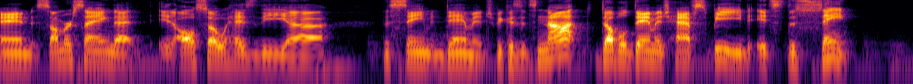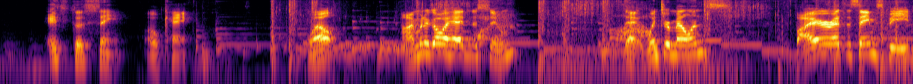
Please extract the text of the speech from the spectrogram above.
and some are saying that it also has the uh, the same damage because it's not double damage half speed. It's the same. It's the same. Okay. Well, I'm gonna go ahead and assume that winter melons fire at the same speed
